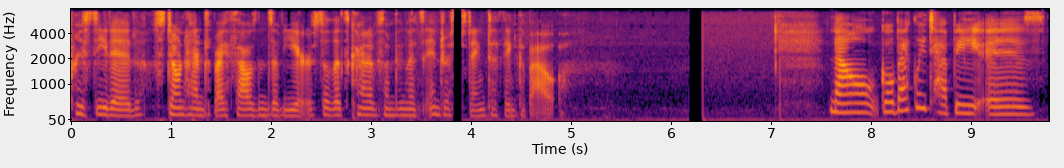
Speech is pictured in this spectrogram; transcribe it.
preceded Stonehenge by thousands of years, so that's kind of something that's interesting to think about. Now, Göbekli Tepe is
